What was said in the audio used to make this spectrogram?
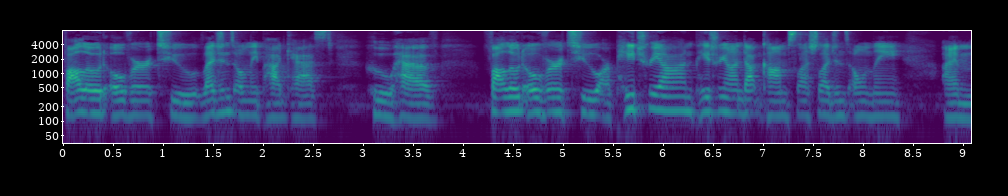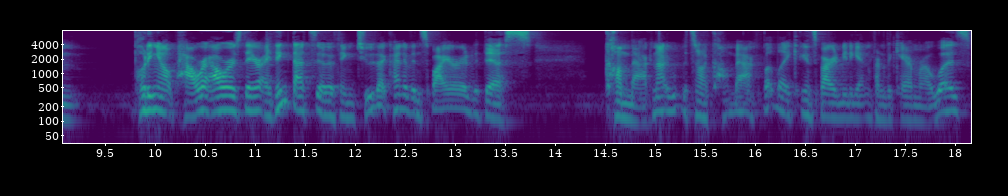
followed over to Legends Only podcast, who have followed over to our Patreon, patreon.com slash legends only. I'm putting out power hours there. I think that's the other thing too that kind of inspired this comeback. Not it's not a comeback, but like inspired me to get in front of the camera was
